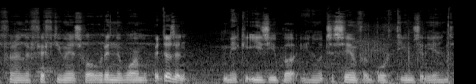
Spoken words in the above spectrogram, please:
for another 50 minutes while we're in the warm up. It doesn't make it easy, but you know it's the same for both teams at the end.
